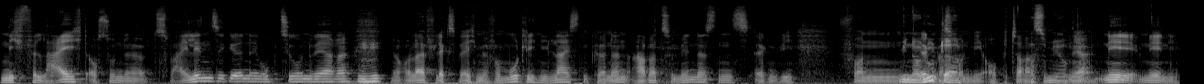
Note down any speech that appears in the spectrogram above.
nicht vielleicht auch so eine zweilinsige eine Option wäre. Eine Rolleiflex werde ich mir vermutlich nie leisten können, aber zumindest irgendwie von Minolta. irgendwas von Meopta. Ach so, Meopta. Ja, nee, nee, nee.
